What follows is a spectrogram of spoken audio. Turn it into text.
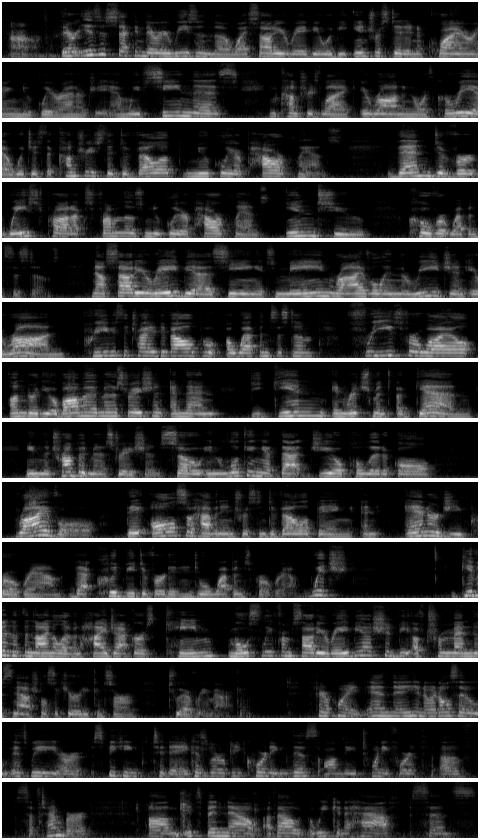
Um, There is a secondary reason, though, why Saudi Arabia would be interested in acquiring nuclear energy. And we've seen this in countries like Iran and North Korea, which is the countries that develop nuclear power plants, then divert waste products from those nuclear power plants into covert weapon systems. Now, Saudi Arabia is seeing its main rival in the region, Iran, previously try to develop a, weapon system, freeze for a while under the Obama administration, and then begin enrichment again in the Trump administration. So, in looking at that geopolitical rival, they also have an interest in developing an energy program that could be diverted into a weapons program, which given that the 9-11 hijackers came mostly from Saudi Arabia, should be of tremendous national security concern to every American. Fair point. And, uh, you know, it also, as we are speaking today, because we're recording this on the 24th of September, um, it's been now about a week and a half since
